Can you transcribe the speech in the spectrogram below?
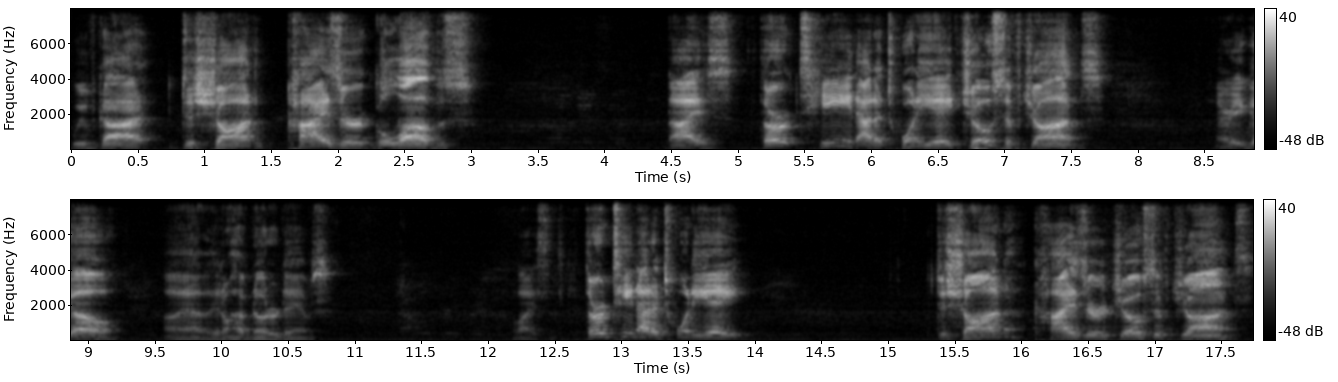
We've got DeShone Kizer gloves. Nice. 13 out of 28, Joseph Johns. There you go. Oh, yeah, they don't have Notre Dame's license. 13 out of 28, DeShone Kizer Joseph Johns.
